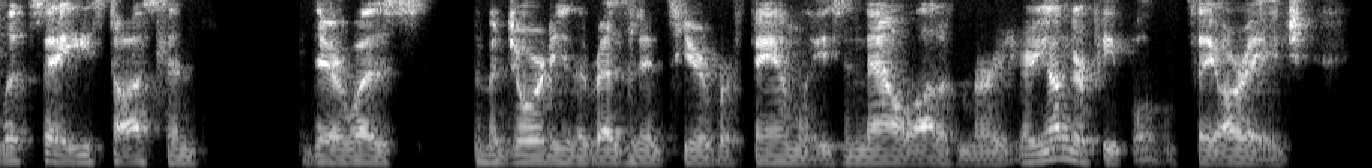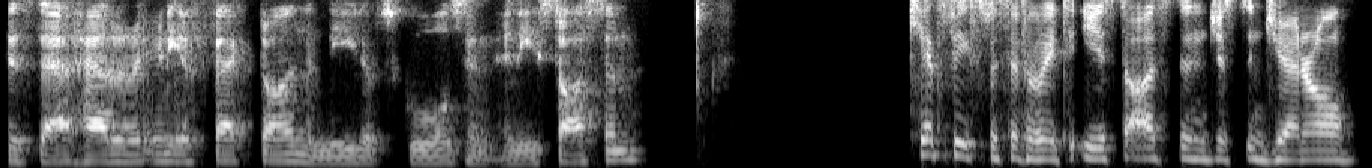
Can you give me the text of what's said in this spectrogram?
let's say East Austin, there was the majority of the residents here were families, and now a lot of them are, are younger people, say our age. Has that had any effect on the need of schools in, in East Austin? Can't speak specifically to East Austin, just in general.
